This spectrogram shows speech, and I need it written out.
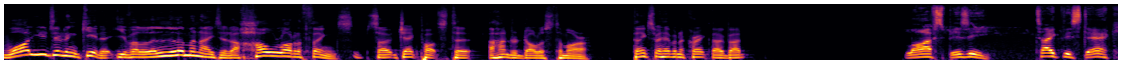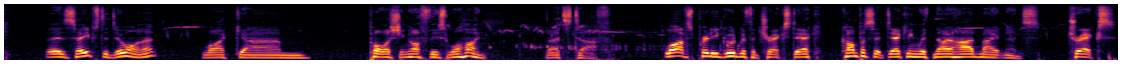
while you didn't get it, you've eliminated a whole lot of things. So jackpots to hundred dollars tomorrow. Thanks for having a crack, though, bud. Life's busy. Take this deck. There's heaps to do on it, like um, polishing off this wine. That's tough. Life's pretty good with a Trex deck. Composite decking with no hard maintenance. Trex,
